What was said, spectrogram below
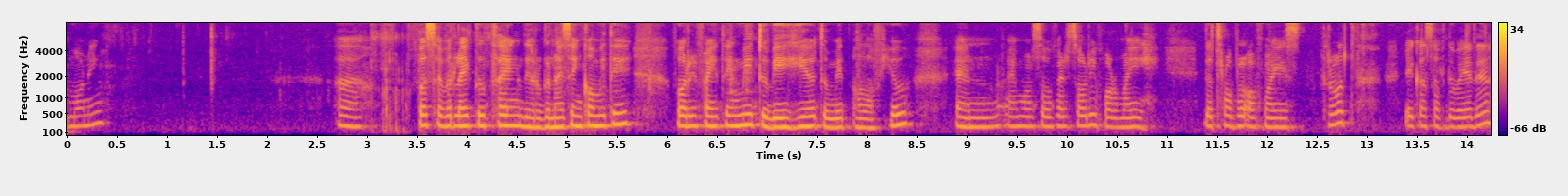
morning. Uh, first, I would like to thank the organizing committee for inviting me to be here to meet all of you. And I'm also very sorry for my the trouble of my throat because of the weather.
